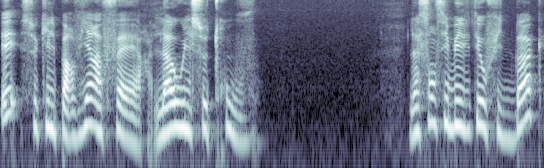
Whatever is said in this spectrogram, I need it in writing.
et ce qu'il parvient à faire, là où il se trouve. La sensibilité au feedback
